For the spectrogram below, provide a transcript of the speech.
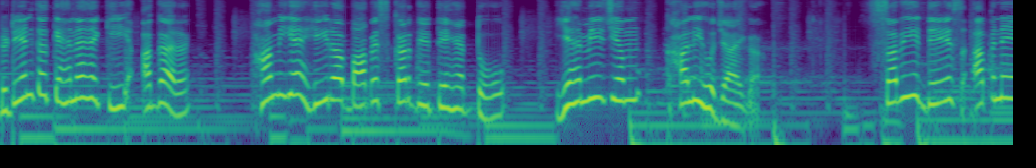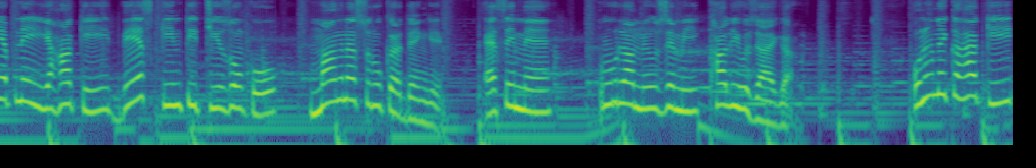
ब्रिटेन का कहना है कि अगर हम यह हीरा वापस कर देते हैं तो यह म्यूज़ियम खाली हो जाएगा। सभी देश अपने अपने यहाँ की बेस कीमती चीज़ों को मांगना शुरू कर देंगे। ऐसे में पूरा म्यूज़ियम ही खाली हो जाएगा। उन्होंने कहा कि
